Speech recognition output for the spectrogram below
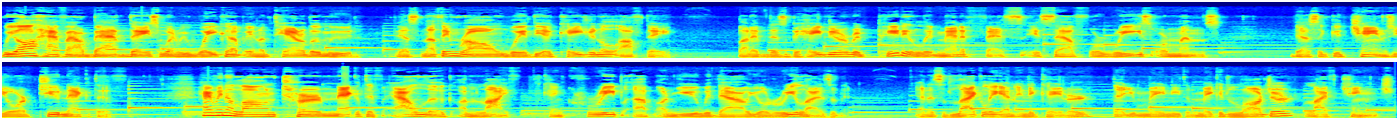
We all have our bad days when we wake up in a terrible mood. There's nothing wrong with the occasional off day. But if this behavior repeatedly manifests itself for weeks or months, there's a good chance you're too negative. Having a long term negative outlook on life can creep up on you without you realizing it, and it's likely an indicator that you may need to make a larger life change.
